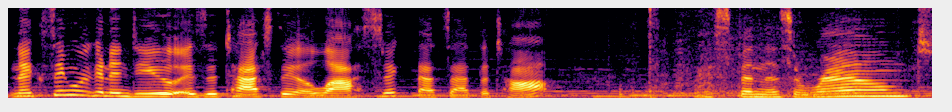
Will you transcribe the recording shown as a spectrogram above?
Next thing we're going to do is attach the elastic that's at the top. spin this around.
